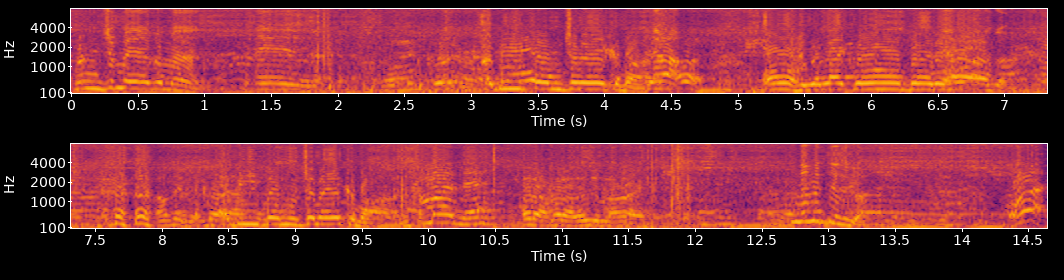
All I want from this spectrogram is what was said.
From Jamaica, man. Hey. I be from Jamaica, man. Yeah. Oh, you like my own brother? Yeah. I be from Jamaica, man. Come on, there. Hold on, hold on, let me get my right. Look at this guy. What?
